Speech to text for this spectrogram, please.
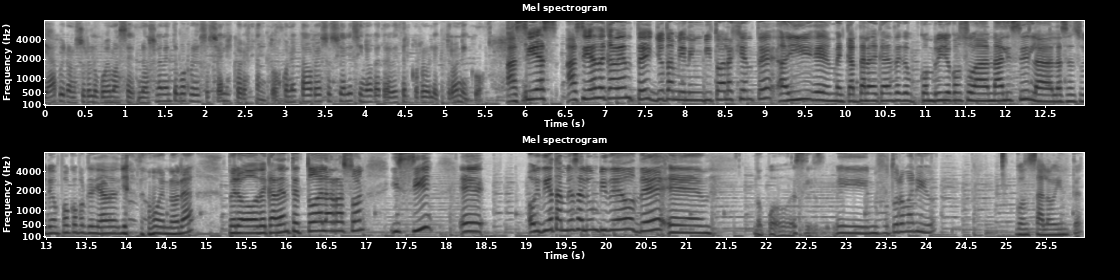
¿ya? Pero nosotros lo podemos hacer no solamente por redes sociales, que ahora están todos conectados a redes sociales, sino que a través del correo electrónico. Así es, así es, decadente. Yo también invito a la gente. Ahí eh, me encanta la decadente con brillo con su análisis. La, la censuré un poco porque ya, ya estamos en hora. Pero decadente, toda la razón. Y sí, eh, hoy día también salió un video de. No puedo decir. Mi, mi futuro marido, Gonzalo Inter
